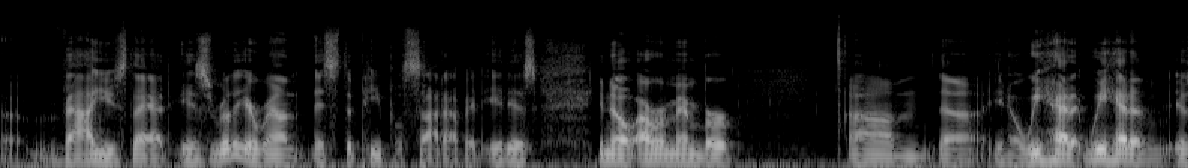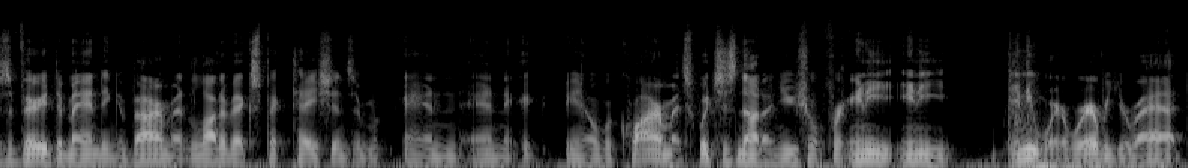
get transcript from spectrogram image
uh, values that is really around it's the people side of it. It is, you know, I remember. Um, uh, you know, we had we had a it was a very demanding environment, a lot of expectations and and and you know requirements, which is not unusual for any any anywhere wherever you're at.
